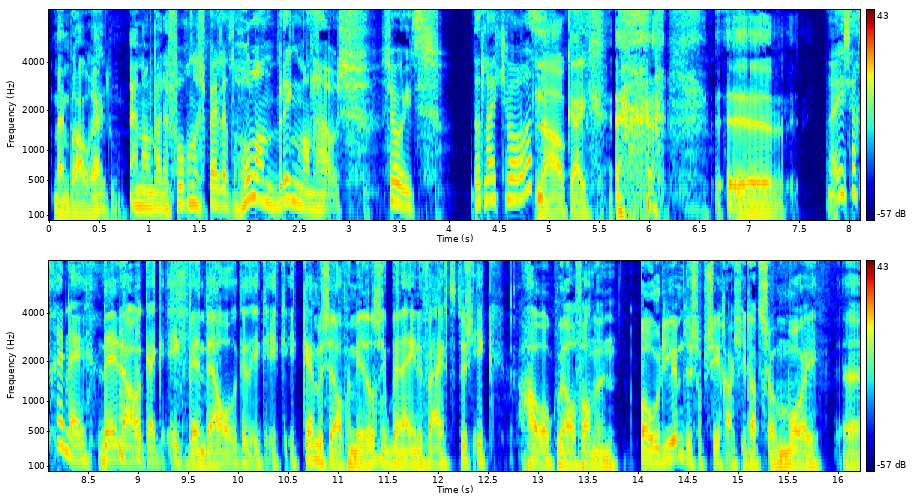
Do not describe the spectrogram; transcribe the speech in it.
mijn brouwerij doen. En dan bij de volgende speler het Holland Brinkmanhuis. Zoiets. Dat lijkt je wel wat? Nou, kijk... eh, Nee, je zegt geen nee. Nee, nou, kijk, ik ben wel... Ik, ik, ik ken mezelf inmiddels, ik ben 51, dus ik hou ook wel van een podium. Dus op zich, als je dat zo mooi uh,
